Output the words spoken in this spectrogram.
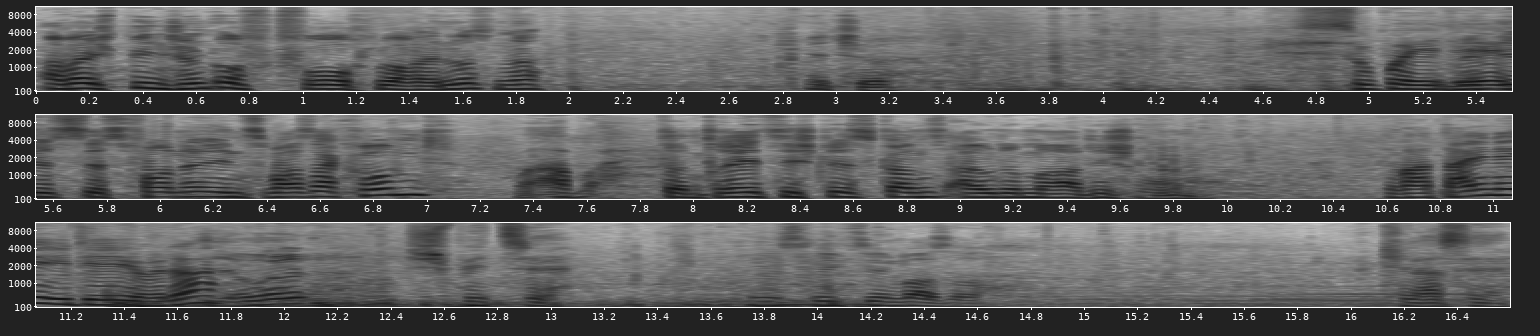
Aber ich bin schon oft gefragt worden. Los, ne? Jetzt schon. Super Wenn Idee. jetzt das vorne ins Wasser kommt, Aber dann dreht sich das ganz automatisch rum. das war deine Idee, oder? Jawohl, Spitze. jetzt liegt im Wasser. Klasse.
